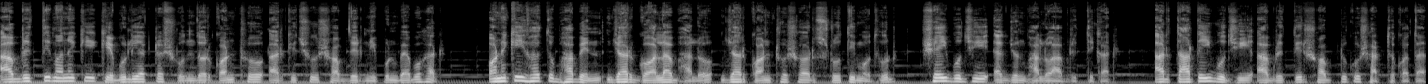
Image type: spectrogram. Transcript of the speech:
আবৃত্তি মানে কি কেবলই একটা সুন্দর কণ্ঠ আর কিছু শব্দের নিপুণ ব্যবহার? অনেকেই হয়তো ভাবেন, যার গলা ভালো, যার কণ্ঠস্বর শ্রুতিমধুর, সেই বুঝি একজন ভালো আবৃত্তিকার। আর তাতেই বুঝি আবৃত্তির সবটুকু সার্থকতা।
